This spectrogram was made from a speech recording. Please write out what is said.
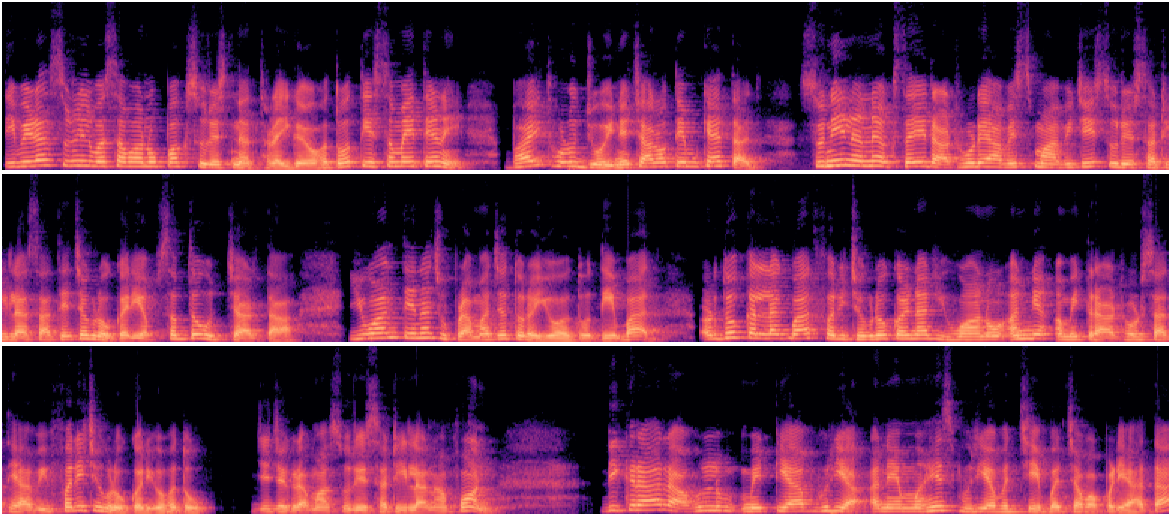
તે વેળા સુનિલ વસાવાનો પગ સુરેશને અથડાઈ ગયો હતો. તે સમયે તેણે, ભાઈ, થોડું જોઈને ચાલો તેમ કહેતા જ. સુનિલ અને અક્ષય રાઠોડે આવેશમાં આવી જઈ સુરેશ હઠીલા સાથે ઝઘડો કરી અપશબ્દો ઉચ્ચારતા યુવાન તેના ઝૂંપડામાં જતો રહ્યો હતો. તે બાદ અડધો કલાક બાદ ફરી ઝઘડો કરનાર યુવાનો અન્ય અમિત રાઠોડ સાથે આવી ફરી ઝઘડો કર્યો હતો, જે ઝઘડામાં સુરેશ હઠીલાના ફોન દીકરા રાહુલ મેટિયા ભુરિયા અને મહેશ ભુરિયા વચ્ચે બચાવવા પડ્યા હતા.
